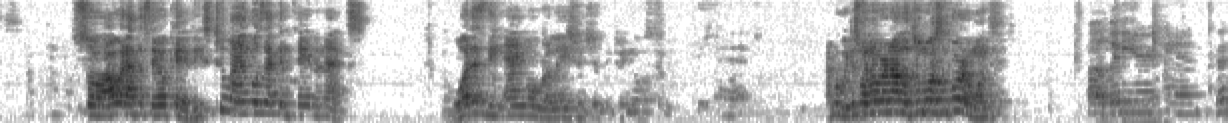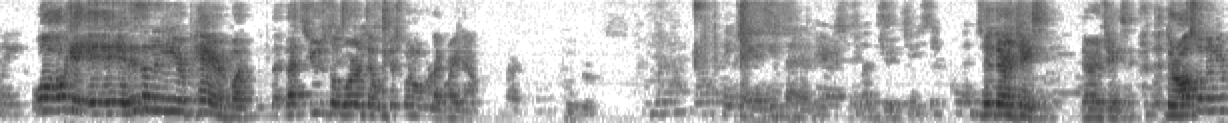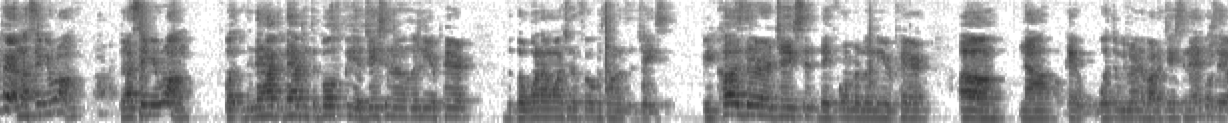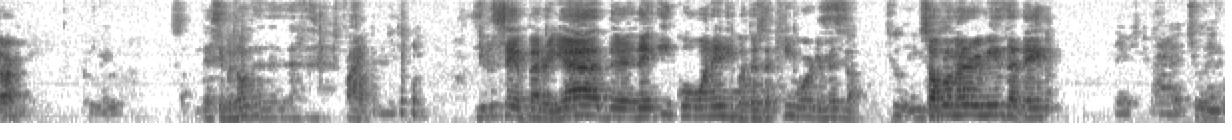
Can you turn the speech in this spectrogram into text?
So I would have to say, okay, these two angles that contain an x, what is the angle relationship between those two? Remember, we just went over now the two most important ones. Uh, linear and, wait, Well, okay, it, it- is a linear pair, but th- let's use the words that we just went over like right now. I Jaden, you said it. They're, adjacent. They're adjacent. They're also a linear pair. I'm not saying you're wrong. I'm not saying you're wrong, but they happen they happen to both be adjacent and a linear pair. The, the one I want you to focus on is adjacent. Because they're adjacent, they form a linear pair. Um, now, okay, what do we learn about adjacent angles? They are. Yeah, see, but don't. Fine. You can say it better. Yeah, they they equal 180, but there's a key word you're missing. Supplementary means that they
